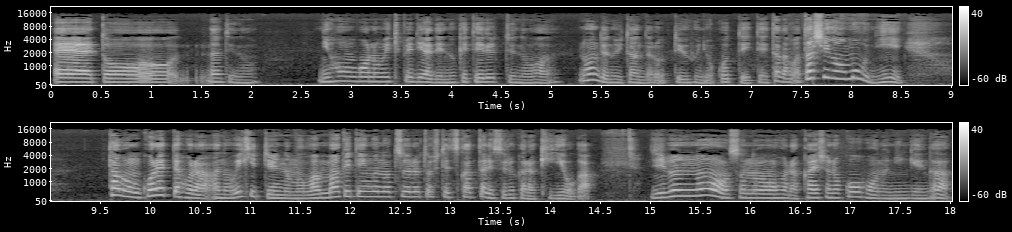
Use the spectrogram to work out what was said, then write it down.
えっ、となんていうの？日本語のウィキペディアで抜けているっていうのはなんで抜いたんだろうっていうふうに怒っていてただ私が思うに多分これってほらあのウィキっていうのもマーケティングのツールとして使ったりするから企業が自分のそのほら会社の広報の人間が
